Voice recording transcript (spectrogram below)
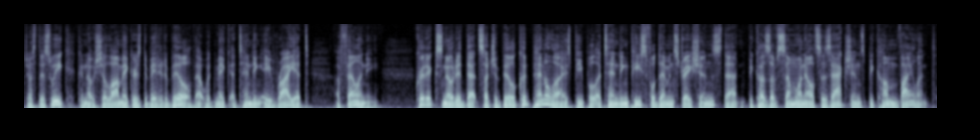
Just this week, Kenosha lawmakers debated a bill that would make attending a riot a felony. Critics noted that such a bill could penalize people attending peaceful demonstrations that, because of someone else's actions, become violent.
